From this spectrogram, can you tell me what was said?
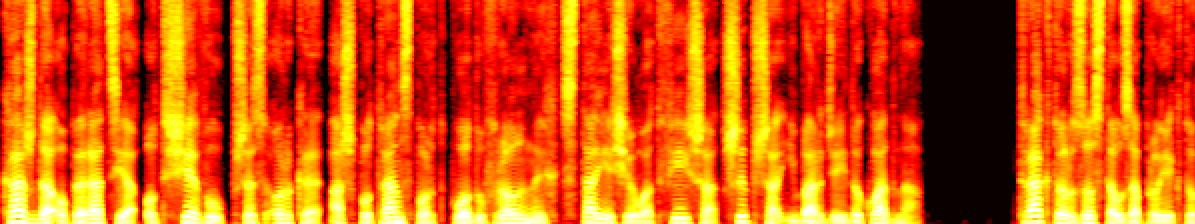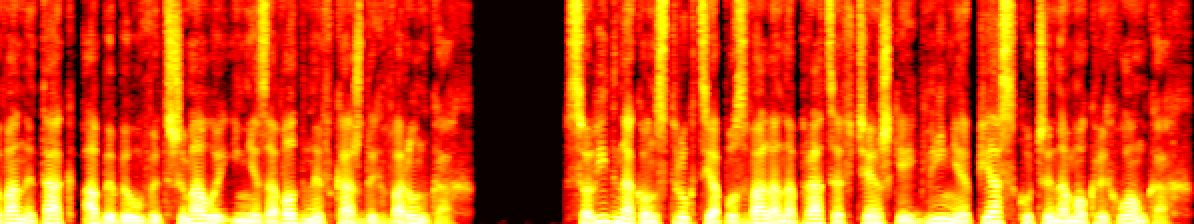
Każda operacja od siewu przez orkę aż po transport płodów rolnych staje się łatwiejsza, szybsza i bardziej dokładna. Traktor został zaprojektowany tak, aby był wytrzymały i niezawodny w każdych warunkach. Solidna konstrukcja pozwala na pracę w ciężkiej glinie, piasku czy na mokrych łąkach.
